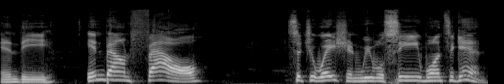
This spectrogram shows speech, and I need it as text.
And the inbound foul situation we will see once again.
